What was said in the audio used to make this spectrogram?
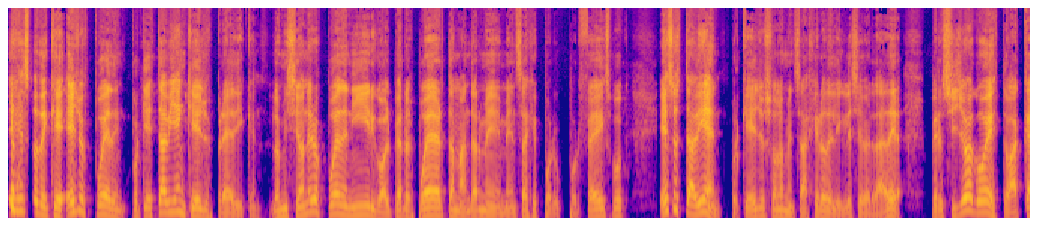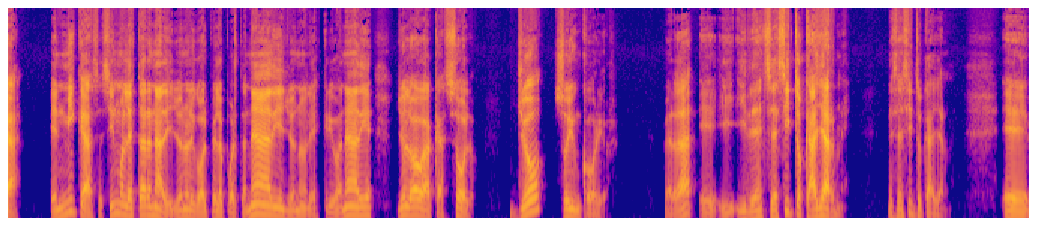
Es, eso de que ellos pueden, porque está bien que ellos prediquen. Los misioneros pueden ir, golpear las puertas, mandarme mensajes por, por Facebook. Eso está bien, porque ellos son los mensajeros de la iglesia verdadera. Pero si yo hago esto acá, en mi casa, sin molestar a nadie, yo no le golpeo la puerta a nadie, yo no le escribo a nadie, yo lo hago acá solo. Yo soy un corior, ¿verdad? Eh, y, necesito callarme, necesito callarme. Eh,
